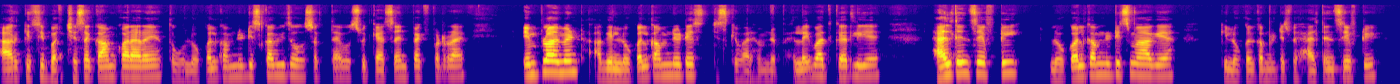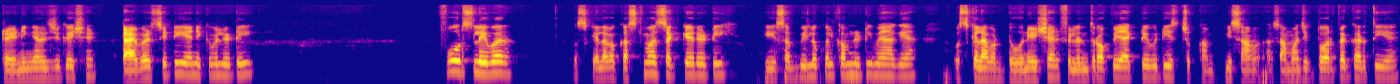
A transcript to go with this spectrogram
अगर किसी बच्चे से काम करा रहे हैं तो वो लोकल कम्युनिटीज़ का भी तो हो सकता है। उस पर कैसा इम्पैक्ट पड़ रहा है? एम्प्लॉयमेंट अगेन, लोकल कम्युनिटीज, जिसके बारे में हमने पहले ही बात कर ली है। Health and safety local communities में आ गया। कि लोकल कम्युनिटीज में health and safety training and education diversity and equality force labour उसके अलावा कस्टमर सिक्योरिटी ये सब भी लोकल कम्युनिटी में आ गया उसके अलावा डोनेशन फिलंथ्रॉपी एक्टिविटीज़ जो कंपनी सामाजिक तौर पे करती है,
